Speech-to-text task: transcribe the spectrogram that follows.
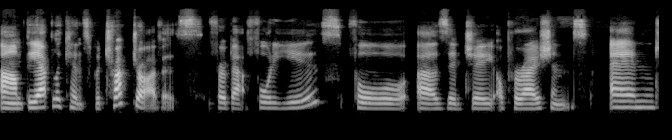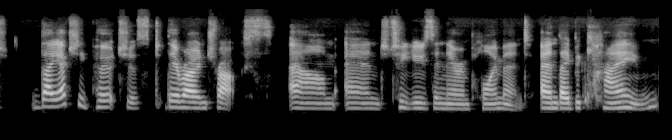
Um, the applicants were truck drivers for about 40 years for uh, ZG operations, and they actually purchased their own trucks um, and to use in their employment, and they became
